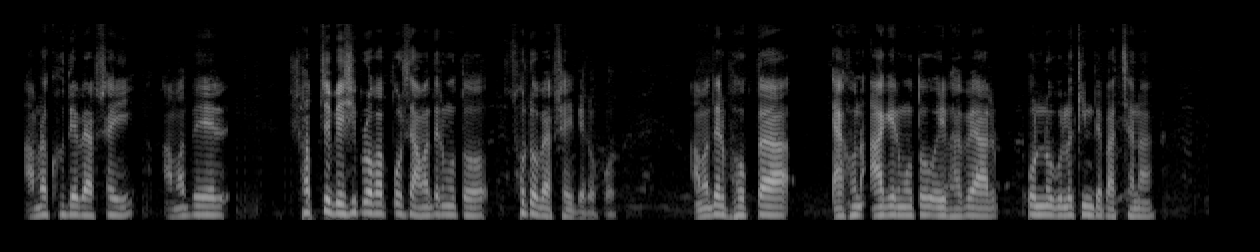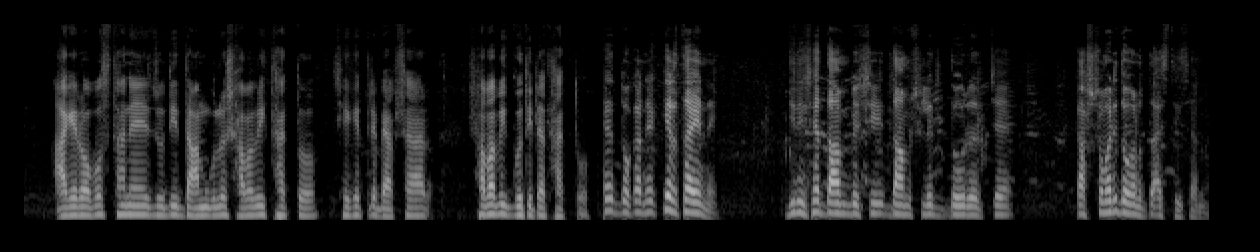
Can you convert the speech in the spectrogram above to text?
আমরা ক্ষুদে ব্যবসায়ী। আমাদের সবচেয়ে বেশি প্রভাব পড়ছে আমাদের মতো ছোট ব্যবসায়ীদের ওপর। আমাদের ভোক্তা এখন আগের মতো ওইভাবে আর পণ্যগুলো কিনতে পাচ্ছে না। আগের অবস্থানে যদি দামগুলো স্বাভাবিক থাকতো, সেক্ষেত্রে ব্যবসার স্বাভাবিক গতিটা থাকতো। দোকানে ক্রেতাই নেই। জিনিসের দাম বেশি দাম শিলে দৌড়াচ্ছে। কাস্টমারই দোকানে আসতেছে না।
